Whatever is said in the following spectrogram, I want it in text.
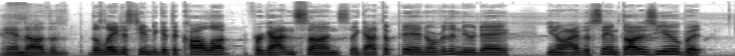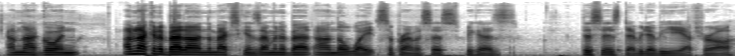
And uh, the the latest team to get the call up, Forgotten Sons, they got the pin over the New Day. You know, I have the same thought as you, but I'm not going. I'm not going to bet on the Mexicans. I'm going to bet on the white supremacists because this is WWE after all.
